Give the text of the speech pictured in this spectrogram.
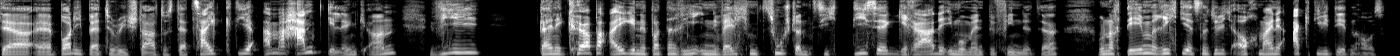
der äh, Body Battery Status. Der zeigt dir am Handgelenk an, wie deine körpereigene Batterie, in welchem Zustand sich diese gerade im Moment befindet. Ja? Und nach dem richte ich jetzt natürlich auch meine Aktivitäten aus.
